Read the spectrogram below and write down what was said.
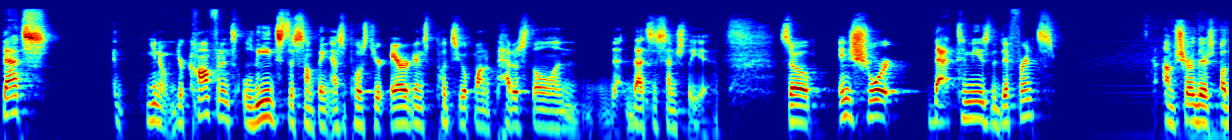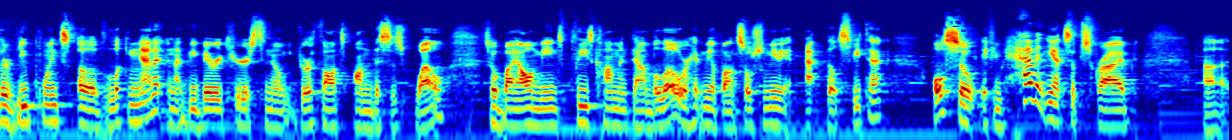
That's you know, your confidence leads to something as opposed to your arrogance puts you up on a pedestal and th- that's essentially it. So in short, that to me is the difference. I'm sure there's other viewpoints of looking at it, and I'd be very curious to know your thoughts on this as well. So by all means, please comment down below or hit me up on social media at Phil Svitek. Also, if you haven't yet subscribed, uh,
